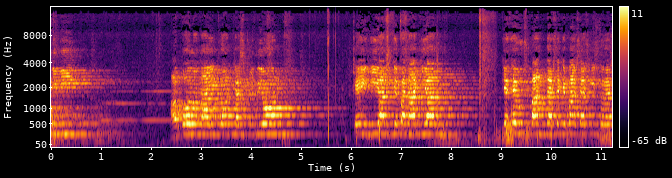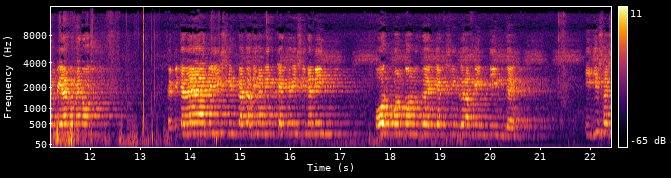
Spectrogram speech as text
μνημή από όλων αήτρων και ασκληπιών και υγείαν και πανάκιαν και Θεούς πάντας και πάσας ύστορας πιεύμενος, επιτελέα ποιήσιν κατά δύναμιν και κρίσιν εμήν, όρκοντον δε και ξυγραφήν την δε. Υγείσας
